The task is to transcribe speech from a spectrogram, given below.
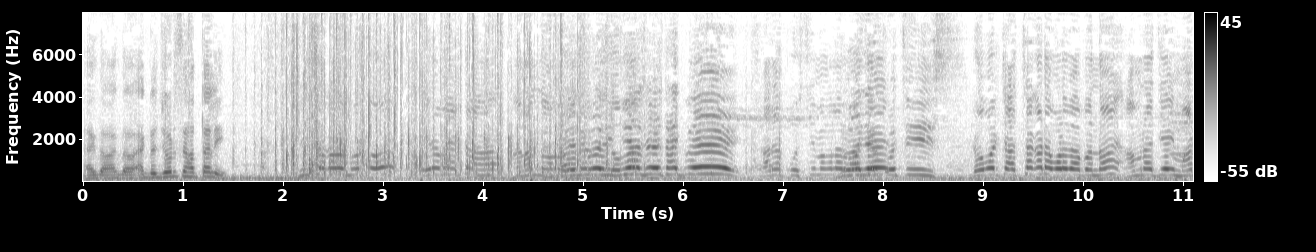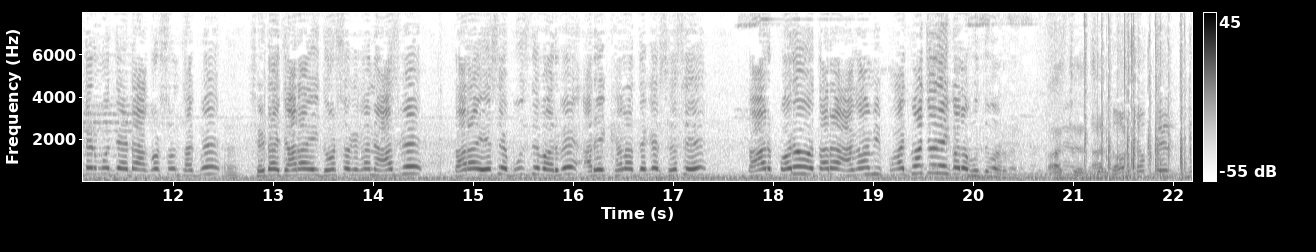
একদম একদম। একটা জোরসে হাততালি। বিশ্বকাপের মতো এরকম একটা আ- আনন্দ থাকবে। সারা পশ্চিমবাংলার মধ্যে ডবল চার চাকাটা বড় ব্যাপার নয়। আমরা যে এই মাঠের মধ্যে একটা আকর্ষণ থাকবে সেটা যারা এই দর্শক এখানে আসবে তারা এসে বুঝতে পারবে আর এই খেলা থেকে শেষে তারপরেও তারা আগামী পাঁচ বছর এই কথা বলতে পারবে না। আচ্ছা আচ্ছা। দর্শকদের দূর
